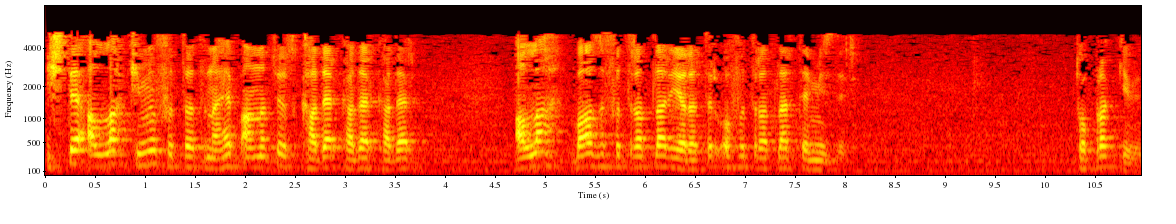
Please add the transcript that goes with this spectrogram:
İşte Allah kimin fıtratına hep anlatıyoruz kader kader kader. Allah bazı fıtratlar yaratır. O fıtratlar temizdir. Toprak gibi.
